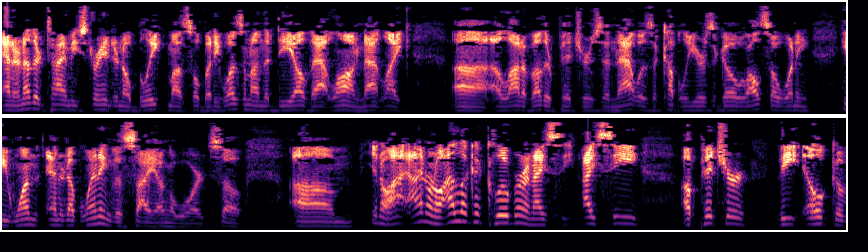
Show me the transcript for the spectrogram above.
and another time he strained an oblique muscle, but he wasn't on the DL that long, not like uh, a lot of other pitchers, and that was a couple of years ago. Also, when he he won, ended up winning the Cy Young Award. So, um, you know, I, I don't know. I look at Kluber and I see I see a pitcher the ilk of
